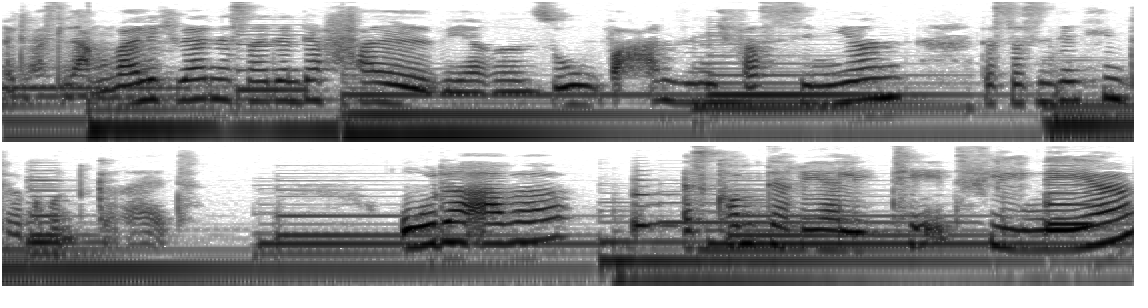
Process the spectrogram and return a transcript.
etwas langweilig werden, es sei denn, der Fall wäre so wahnsinnig faszinierend, dass das in den Hintergrund gerät. Oder aber es kommt der Realität viel näher,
